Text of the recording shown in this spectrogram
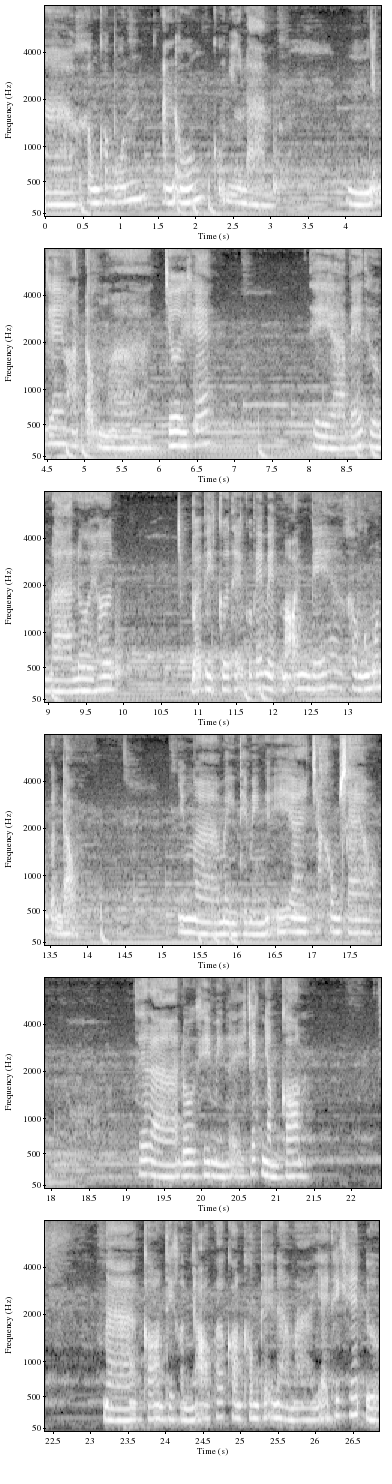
à, không có muốn ăn uống cũng như là những cái hoạt động à, chơi khác. Thì à, bé thường là lười hơn. Bởi vì cơ thể của bé mệt mỏi bé không có muốn vận động nhưng mà mình thì mình nghĩ à, chắc không sao. Thế là đôi khi mình lại trách nhầm con. Mà con thì còn nhỏ quá con không thể nào mà giải thích hết được.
